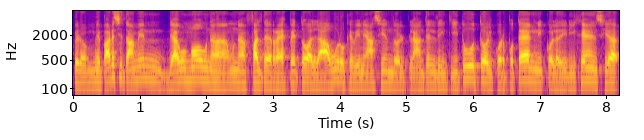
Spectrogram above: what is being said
pero me parece también de algún modo una, falta de respeto al laburo que viene haciendo el plantel de instituto, el cuerpo técnico, la dirigencia,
